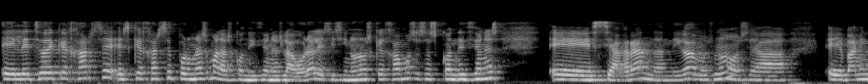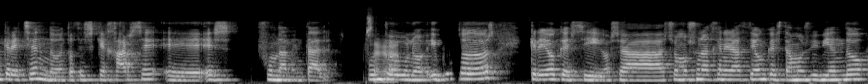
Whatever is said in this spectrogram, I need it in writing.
el hecho de quejarse es quejarse por unas malas condiciones laborales y si no nos quejamos, esas condiciones eh, se agrandan, digamos. ¿no? O sea, eh, van increciendo. Entonces, quejarse eh, es fundamental. Punto uno. Y punto dos, creo que sí. O sea, somos una generación que estamos viviendo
